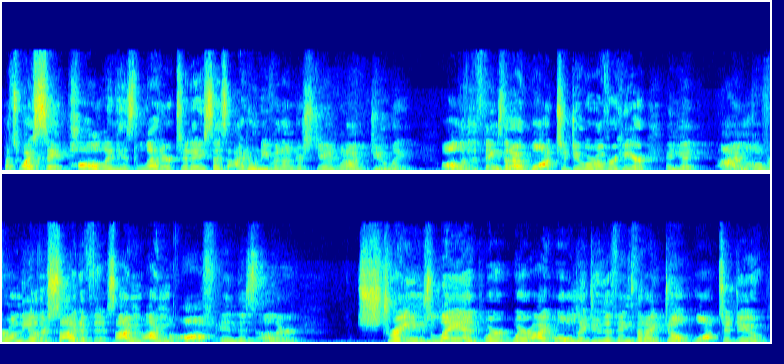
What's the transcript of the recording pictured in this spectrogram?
That's why St. Paul in his letter today says, I don't even understand what I'm doing. All of the things that I want to do are over here, and yet I'm over on the other side of this. I'm, I'm off in this other strange land where, where I only do the things that I don't want to do.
